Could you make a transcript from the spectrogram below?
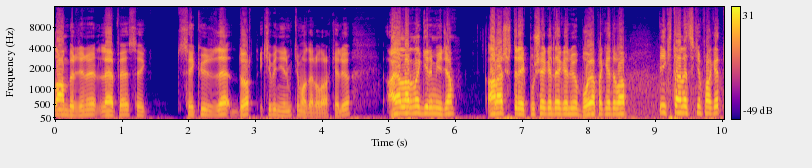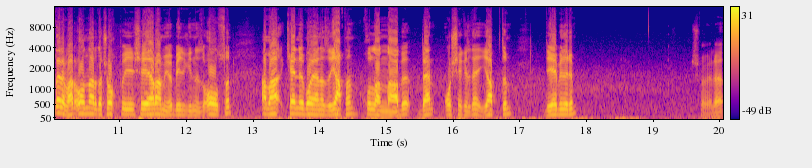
Lamborghini LP 800'de 4 2022 model olarak geliyor. Ayarlarına girmeyeceğim. Araç direkt bu şekilde geliyor. Boya paketi var. Bir iki tane skin paketleri var. Onlar da çok bir şey yaramıyor. Bilginiz olsun. Ama kendi boyanızı yapın. Kullanın abi. Ben o şekilde yaptım diyebilirim. Şöyle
